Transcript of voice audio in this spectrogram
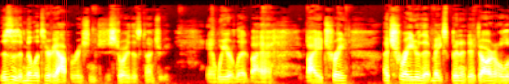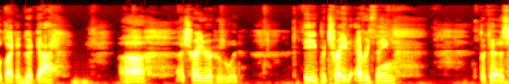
This is a military operation to destroy this country, and we are led by a by a trade a traitor that makes Benedict Arnold look like a good guy. Uh, a traitor who would he betrayed everything because,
